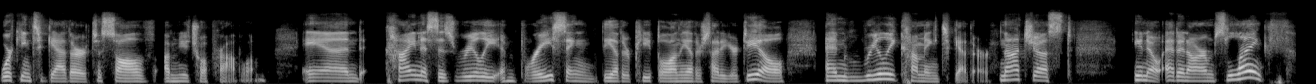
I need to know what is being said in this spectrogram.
working together to solve a mutual problem. And kindness is really embracing the other people on the other side of your deal and really coming together not just you know at an arm's length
